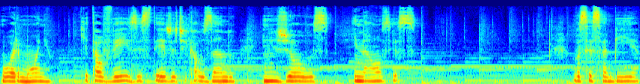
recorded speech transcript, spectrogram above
o hormônio que talvez esteja te causando enjoos e náuseas. Você sabia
